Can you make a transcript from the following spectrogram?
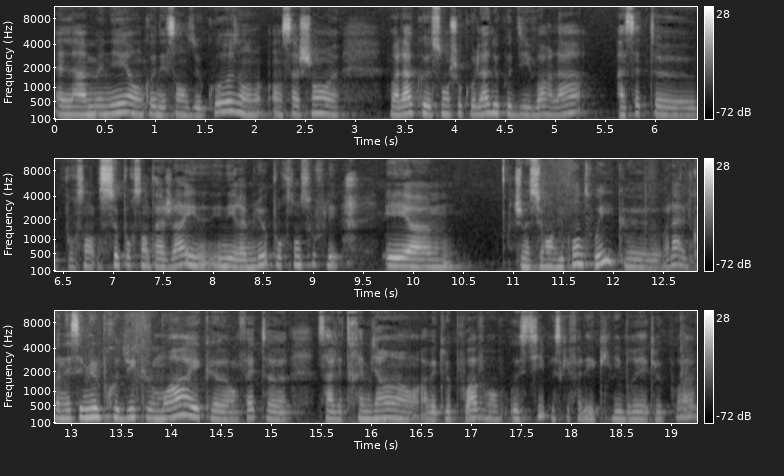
Elle l'a amené en connaissance de cause, en, sachant euh, voilà, que son chocolat de Côte d'Ivoire, là, à cette, euh, ce pourcentage-là, il, irait mieux pour son soufflé. Et. Euh, je me suis rendu compte, oui, que voilà, elle connaissait mieux le produit que moi et que en fait, euh, ça allait très bien avec le poivre aussi, parce qu'il fallait équilibrer avec le poivre,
